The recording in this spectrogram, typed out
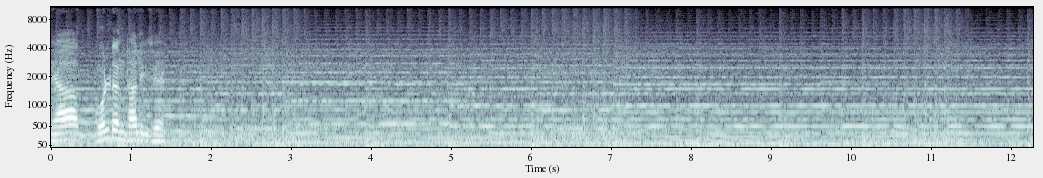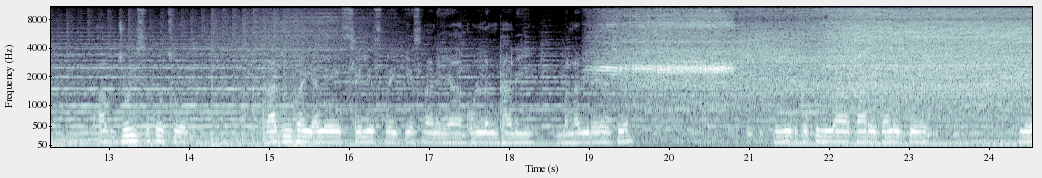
ને આ ગોલ્ડન થાલી છે. આપ જોઈ શકો છો રાજુભાઈ અને શૈલેષભાઈ કેસરાણી આ ગોલ્ડન થાળી બનાવી રહ્યા છે. વિવિધ કટિંગના કાર્ય ચાલુ છે. અને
